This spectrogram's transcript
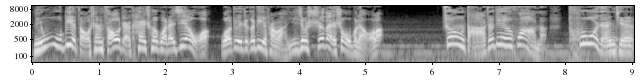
你务必早晨早点开车过来接我。我对这个地方啊，已经实在受不了了。正打着电话呢，突然间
